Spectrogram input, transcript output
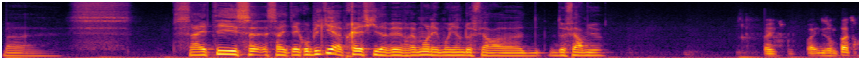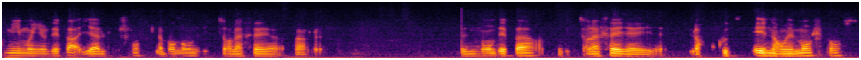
bah, ça a été ça, ça a été compliqué. Après, est-ce qu'ils avaient vraiment les moyens de faire euh, de faire mieux? Bah, ils, ont pas, pas trop mis les moyens au départ. Il y a, je pense, que l'abandon de Victor Lafay, euh, enfin, le, le non-départ de Victor Lafay, il- il leur coûte énormément, je pense.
